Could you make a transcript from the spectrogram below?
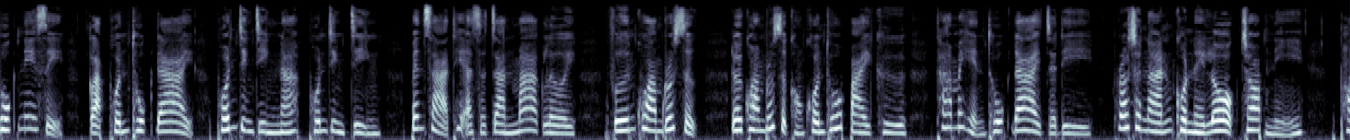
ทุกข์นี่สิ กลับพ้นทุกข์ได้ พ้นจริง ๆ นะ พ้นจริง ๆ เป็นศาสตร์ที่อัศจรรย์มากเลย ฟื้นความรู้สึก โดยความรู้สึกของคนทั่วไปคือ ถ้าไม่เห็นทุกข์ได้จะดี เพราะฉะนั้นคนในโลกชอบหนี พอ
